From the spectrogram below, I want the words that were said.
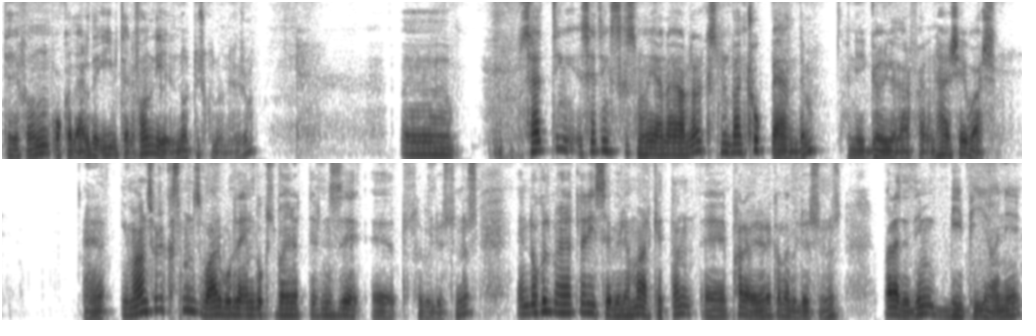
telefonum o kadar da iyi bir telefon değil. Note 3 kullanıyorum. Ee, setting, settings kısmını yani ayarlar kısmını ben çok beğendim. Hani gölgeler falan her şey var. E, inventory kısmınız var. Burada M9 bayonetlerinizi e, tutabiliyorsunuz. M9 bayonetleri ise böyle marketten e, para vererek alabiliyorsunuz. Para dediğim BP yani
